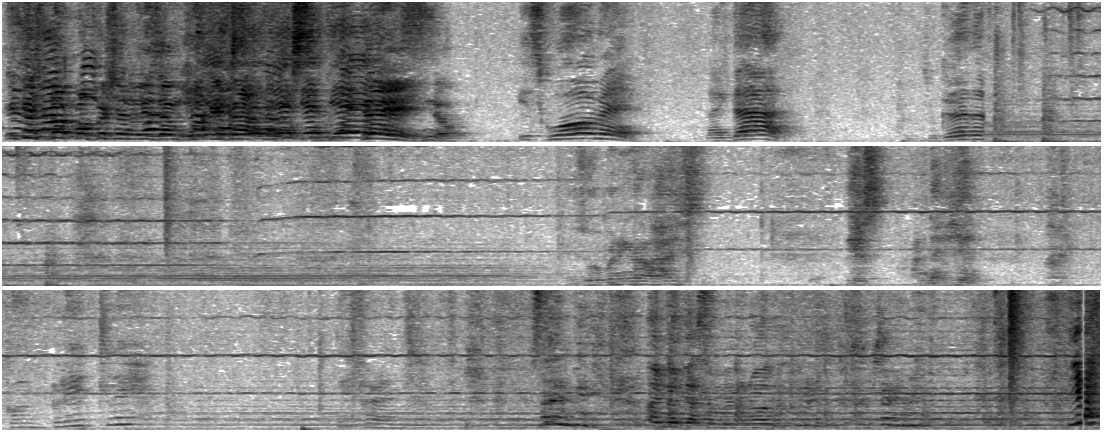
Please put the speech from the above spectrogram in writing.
It is not professionalism to interrupt yes, yes, yes. play. Know. It's warmer. Like that. Together. He's opening her eyes. Yes, under here. Completely different. Simon, I know that's something wrong. Yes!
